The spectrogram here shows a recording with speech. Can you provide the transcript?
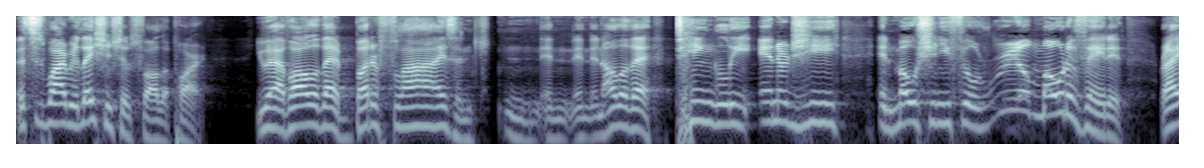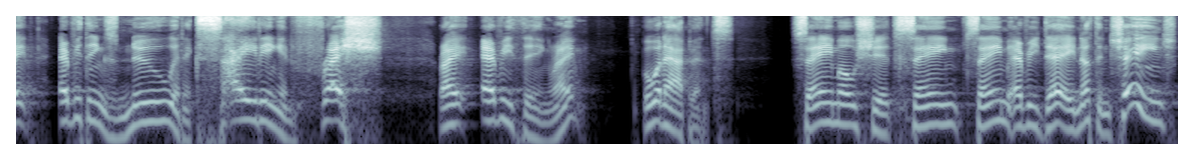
This is why relationships fall apart. You have all of that butterflies and, and, and, and all of that tingly energy in motion. You feel real motivated, right? Everything's new and exciting and fresh, right? Everything, right? But what happens? Same old shit, same, same every day. Nothing changed,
